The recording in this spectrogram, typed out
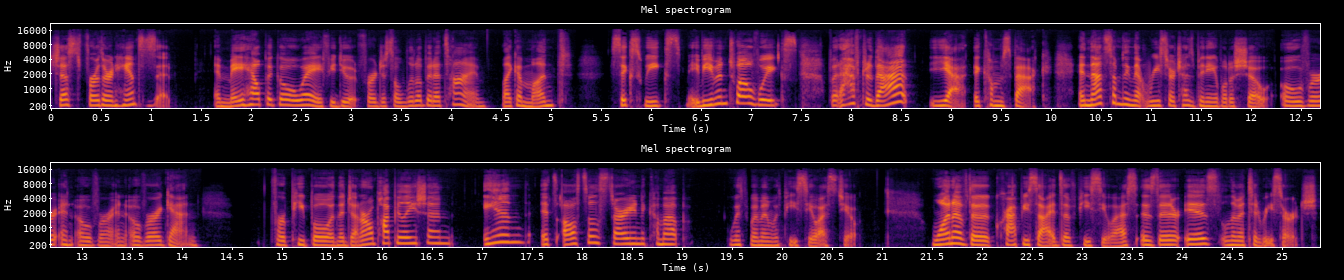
just further enhances it. It may help it go away if you do it for just a little bit of time, like a month, six weeks, maybe even 12 weeks. But after that, yeah, it comes back. And that's something that research has been able to show over and over and over again for people in the general population. And it's also starting to come up with women with PCOS too. One of the crappy sides of PCOS is there is limited research.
